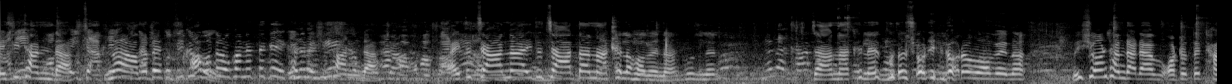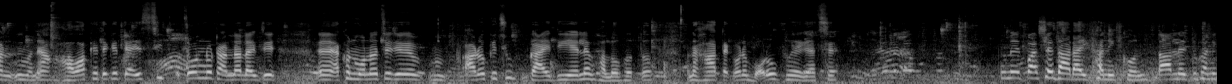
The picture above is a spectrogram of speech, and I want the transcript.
বেশি ঠান্ডা। না আমাদের আমাদের ওখানের থেকে এখানে বেশি ঠান্ডা। এই তো চা না এই তো চা টা না খেলে হবে না বুঝলেন? চা না খেলে শরীর গরম হবে না। ভীষণ ঠান্ডা। অটোতে ঠান্ডা মানে হাওয়া খেতে খেতে এসছি প্রচণ্ড ঠান্ডা লাগছে। এখন মনে হচ্ছে যে উম, আরও কিছু গায়ে দিয়ে এলে ভালো হতো। মানে হাত একেবারে বরফ হয়ে গেছে। উনের পাশে দাঁড়াই খানিক্ষণ তাহলে একটুখানি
